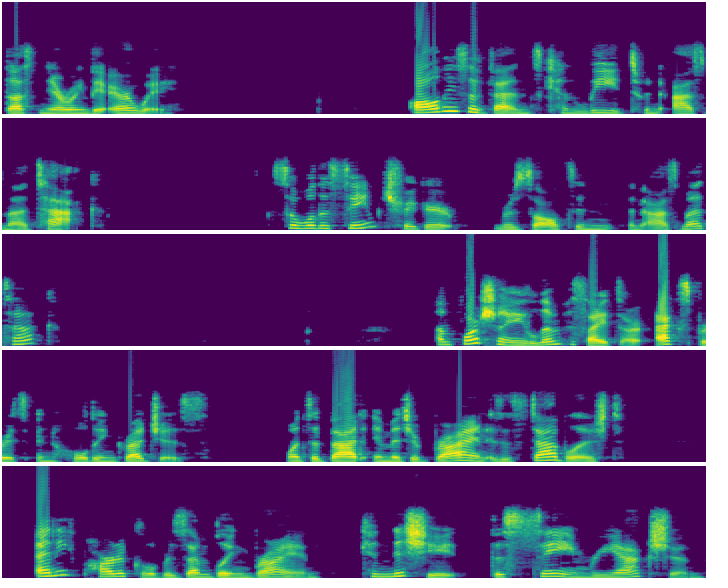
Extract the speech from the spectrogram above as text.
thus narrowing the airway. All these events can lead to an asthma attack. So will the same trigger result in an asthma attack? Unfortunately, lymphocytes are experts in holding grudges. Once a bad image of Brian is established, any particle resembling Brian can initiate the same reaction.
